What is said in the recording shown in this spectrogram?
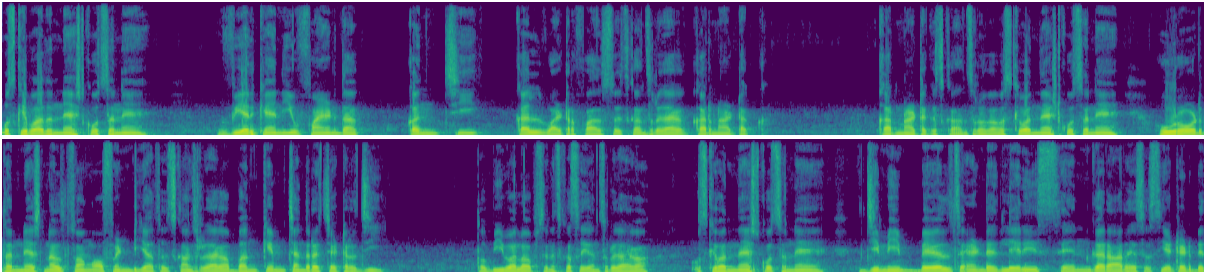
उसके बाद नेक्स्ट क्वेश्चन है where can you find the Kunchikal waterfalls तो इसका आंसर हो जाएगा कर्नाटक। कर्नाटक इसका आंसर होगा। उसके बाद नेक्स्ट क्वेश्चन है who wrote the national song of India तो इसका आंसर हो जाएगा बंकिम चंद्र चटर्जी। तो बी वाला ऑप्शन इसका सही आंसर हो जाएगा। उसके बाद नेक्स्ट क्वेश्चन है Jimmy Wales and Larry Sanger are associated with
